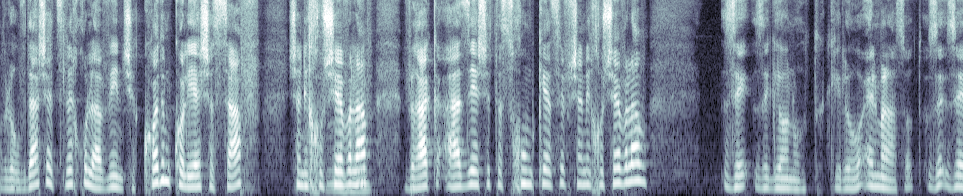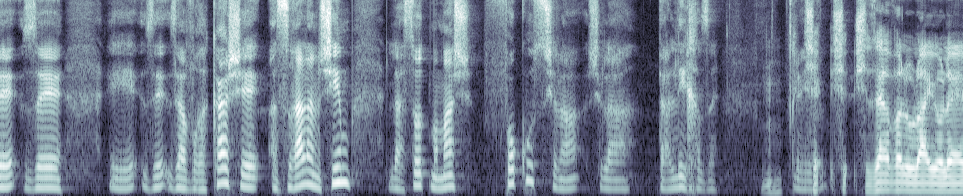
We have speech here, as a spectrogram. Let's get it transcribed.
אבל העובדה שהצליחו להבין שקודם כל יש אסף שאני חושב mm-hmm. עליו, ורק אז יש את הסכום כסף שאני חושב עליו, זה, זה גאונות, כאילו, אין מה לעשות. זה, זה, זה, אה, זה, זה הברקה שעזרה לאנשים לעשות ממש פוקוס של, ה, של התהליך הזה. ש, ש, שזה אבל אולי עולה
